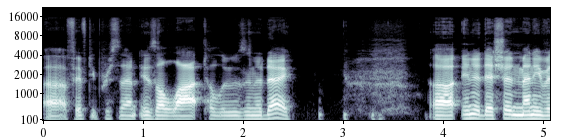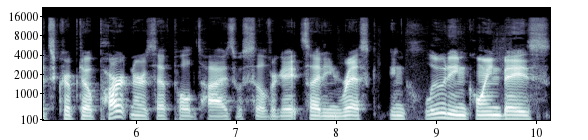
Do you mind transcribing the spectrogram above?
Uh, 50% is a lot to lose in a day. Uh, in addition, many of its crypto partners have pulled ties with Silvergate, citing risk, including Coinbase,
